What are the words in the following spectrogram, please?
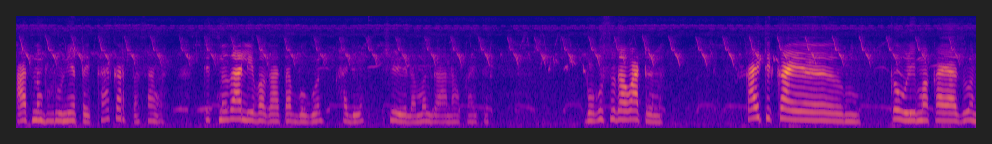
आतनं भरून येतंय. काय करता सांगा. तिथनंच आली बघा आता बघून. खाली शिळीला म्हणलं आणावं काय तर बघूसुद्धा सुद्धा काय ते काय कवळी मका आहे अजून?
